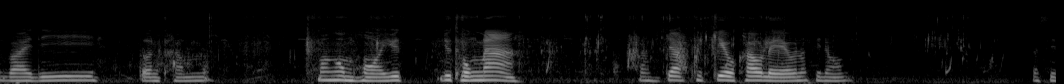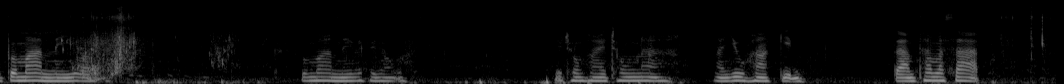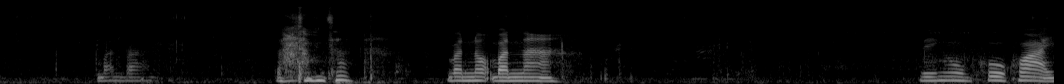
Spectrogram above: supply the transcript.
สบายดีตอนค่ำเนาะมางมหอยอยู่อยู่ทงหน้า หลังจากที่เกี่ยวข้าวแล้วนะพี่น้องก็สิประมาณนี้วะประมาณนี้แล้วพี่น้องอยู่ทงไฮทงหน้าหาอยู่หากิน ตามธรรมชาติบ้านบ้านตามธรรมชาติบ้านเนาะบ้านนา เลี้ยงงูโคควาย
